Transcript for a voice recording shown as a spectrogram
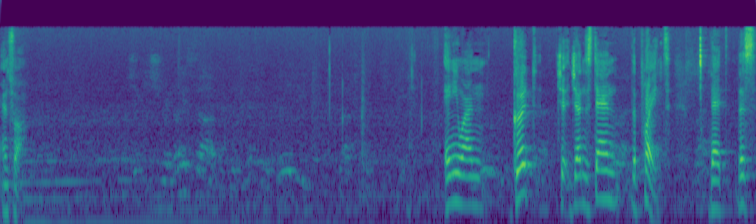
and far. Anyone good? Do, you understand the point? That this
